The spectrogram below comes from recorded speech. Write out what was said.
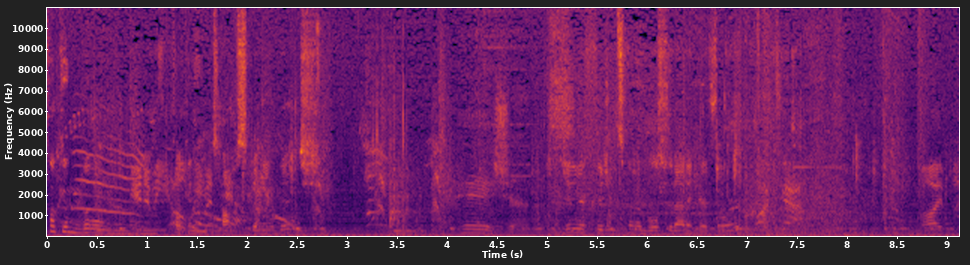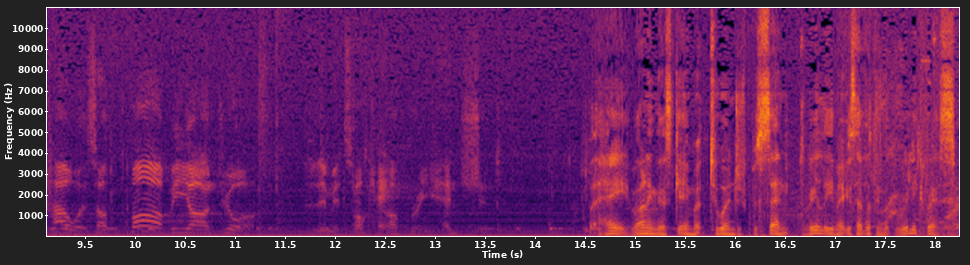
fucking little fucking top spinning bitch. Patience. Get your fidget spinner bullshit out of here, Thor. Watch out! My powers are far beyond your limited comprehension. But hey, running this game at 200% really makes everything look really crisp.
